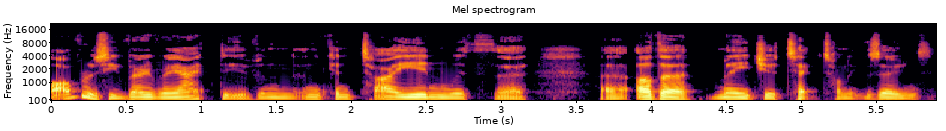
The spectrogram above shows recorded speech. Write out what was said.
obviously very, very active and, and can tie in with uh, uh, other major tectonic zones.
